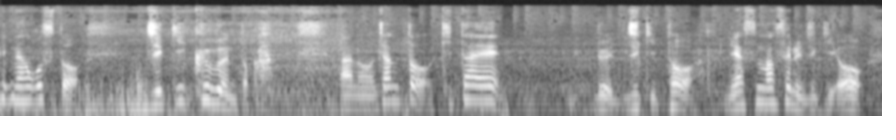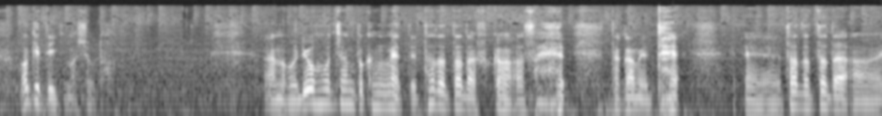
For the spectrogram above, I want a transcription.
に直すと時期区分とかあのちゃんと鍛える時期と休ませる時期を分けていきましょうと。あの両方ちゃんと考えてただただ負荷さえ高めて、えー、ただただ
